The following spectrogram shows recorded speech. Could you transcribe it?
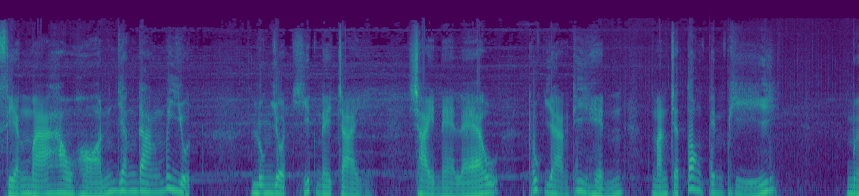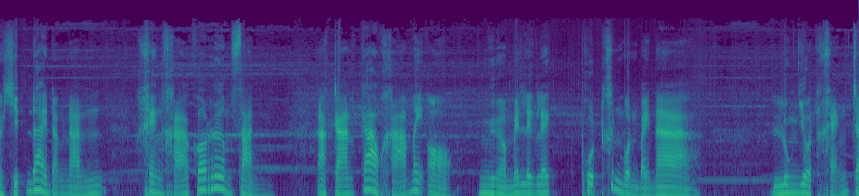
เสียงหมาเห่าหอนยังดังไม่หยุด ลุงหยดคิดในใจ ใช่แน่แล้ว ทุกอย่างที่เห็นมันจะต้องเป็นผี เมื่อคิดได้ดังนั้น แข้งขาก็เริ่มสั่น อาการก้าวขาไม่ออก เหงื่อเม็ดเล็กๆ ผุดขึ้นบนใบหน้า ลุงหยดแข็งใจ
